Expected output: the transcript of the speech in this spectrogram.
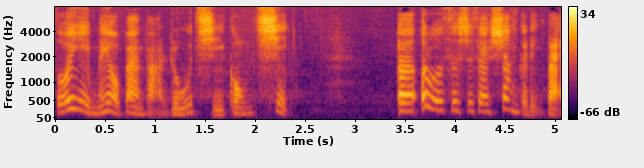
所以没有办法如期供气。呃，俄罗斯是在上个礼拜，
